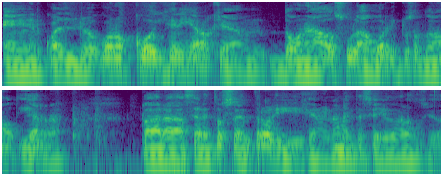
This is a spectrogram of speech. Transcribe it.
en el cual yo conozco ingenieros que han donado su labor, incluso han donado tierra para hacer estos centros y genuinamente se ayudan a la sociedad.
